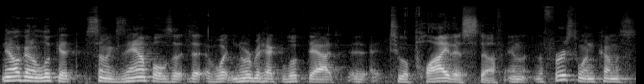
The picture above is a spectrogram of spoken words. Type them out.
now we're going to look at some examples of, of what Nourbehecht looked at uh, to apply this stuff. And the first one comes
